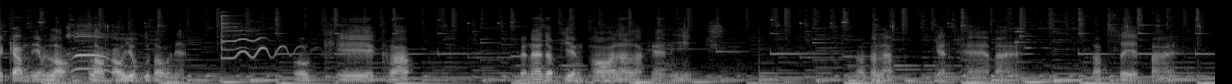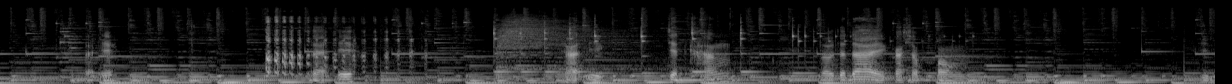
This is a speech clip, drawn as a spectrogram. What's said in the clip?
จกรรมนี้มันหลอกหลอกเอาหยกหรือเปล่าวะเนี่ย โอเคครับ ก็น่าจะเพียงพอแล้วล่ะแค่นี้ เราก็รับแก่นแท้ไปรับเศษไป แต่เอ๊ะ แต่เอ๊ะ ขาดอีกเจ็ดครั้ง เราจะได้กระชับปอง หิน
